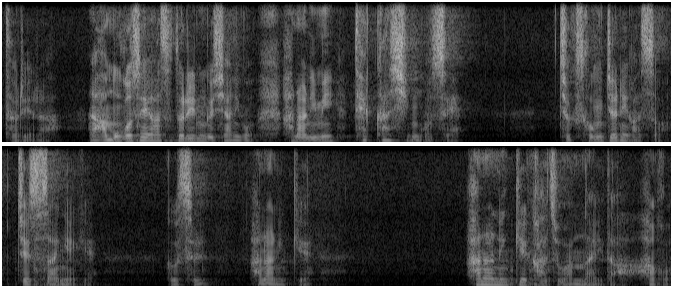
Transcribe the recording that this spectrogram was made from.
드려라. 아무 곳에 가서 드리는 것이 아니고 하나님이 택하신 곳에 즉 성전에 가서 제사장에게 그것을 하나님께 하나님께 가져왔나이다 하고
